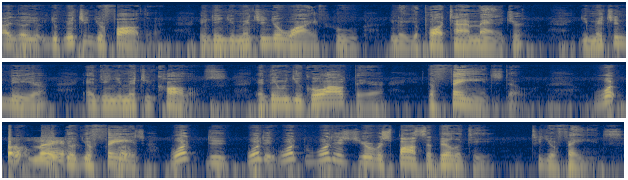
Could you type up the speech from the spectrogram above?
uh, you you mentioned your father, and then you mentioned your wife, who you know your part-time manager. You mentioned Mia, and then you mentioned Carlos, and then when you go out there, the fans though. What? Oh, man. Your, your fans. What do? What? What? What is your responsibility to your fans?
